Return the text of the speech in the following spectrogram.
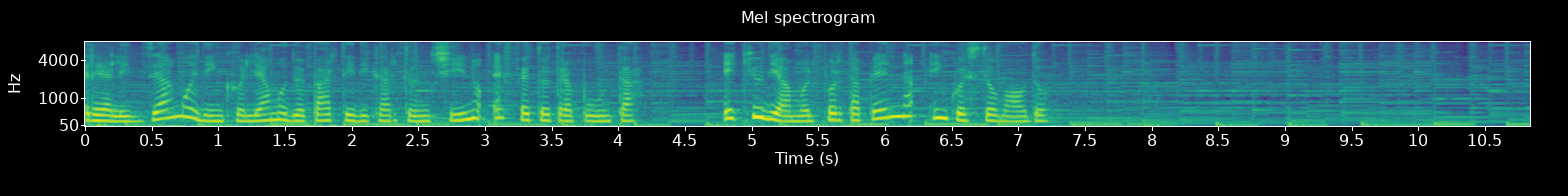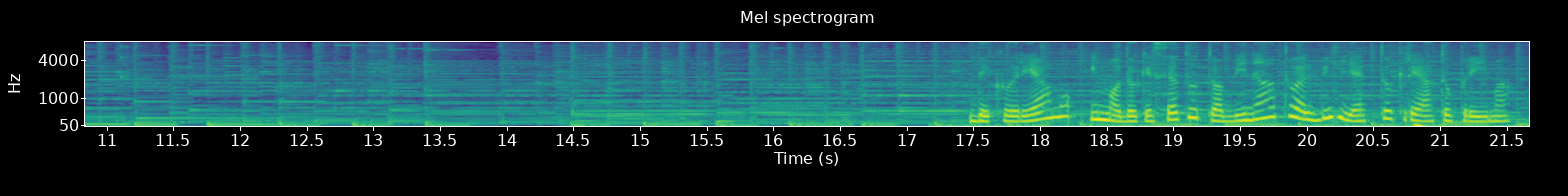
Realizziamo ed incolliamo due parti di cartoncino effetto trapunta e chiudiamo il portapenna in questo modo. Decoriamo in modo che sia tutto abbinato al biglietto creato prima.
